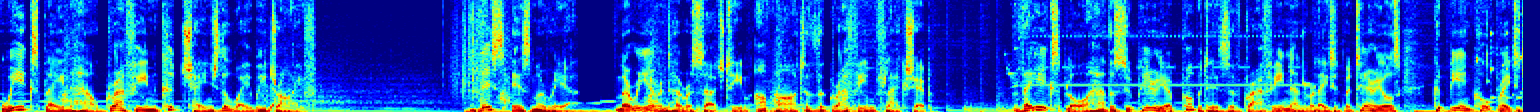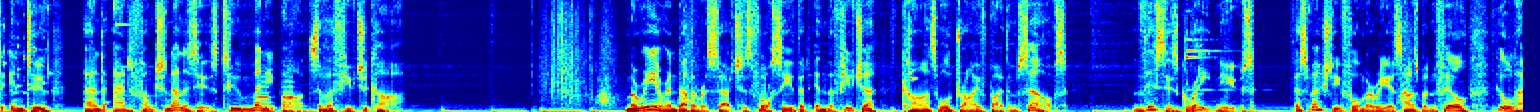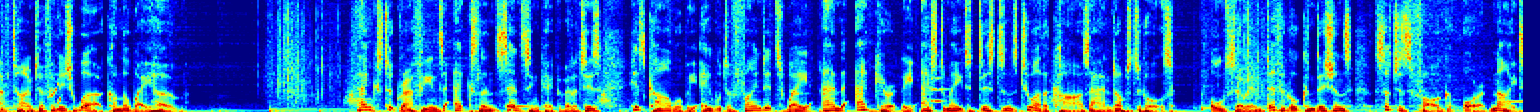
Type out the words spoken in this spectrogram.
we explain how graphene could change the way we drive. This is Maria. Maria and her research team are part of the Graphene flagship. They explore how the superior properties of graphene and related materials could be incorporated into and add functionalities to many parts of a future car. Maria and other researchers foresee that in the future, cars will drive by themselves. This is great news, especially for Maria's husband Phil, who will have time to finish work on the way home. Thanks to graphene's excellent sensing capabilities, his car will be able to find its way and accurately estimate distance to other cars and obstacles, also in difficult conditions such as fog or at night.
